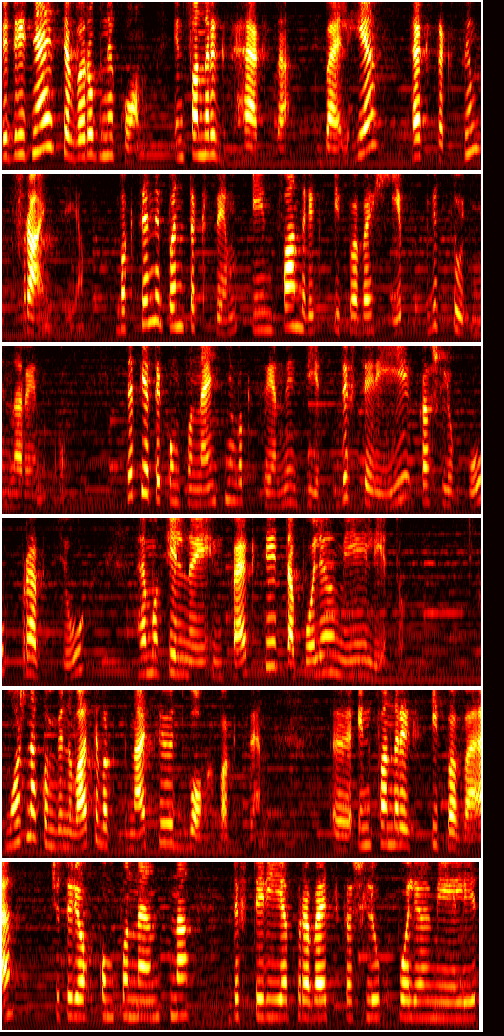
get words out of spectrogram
Відрізняється виробником Інфанрикс Гекса Бельгія, Гексаксим Франція. Вакцини Пентаксим і Інфанрикс ІПВ ХІП відсутні на ринку. Це п'ятикомпонентні вакцини від дифтерії, кашлюку, правцю, гемофільної інфекції та поліомієліту. Можна комбінувати вакцинацію двох вакцин: Інфанрикс ІПВ чотирьохкомпонентна, дифтерія, правець, кашлюк, поліомієліт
